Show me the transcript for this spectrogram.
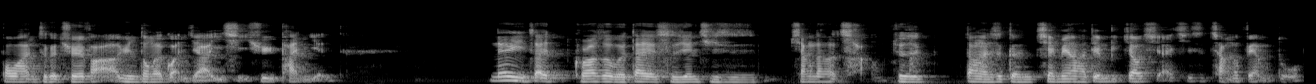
包含这个缺乏运动的管家一起去攀岩。那在 crossover 待的时间其实相当的长，就是。当然是跟前面阿店比较起来，其实长了非常多，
